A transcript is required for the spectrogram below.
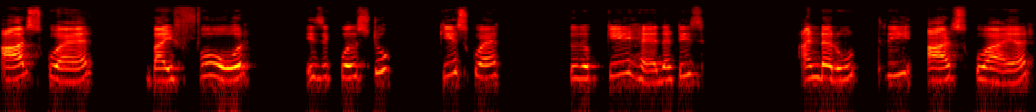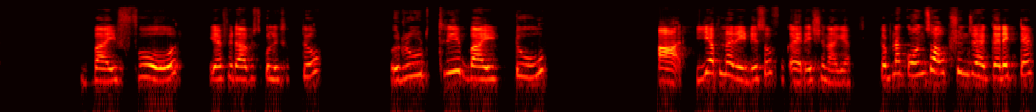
R square by four is equals to K square तो जो के है that is under root three R square by four या फिर आप इसको लिख सकते हो root three by two R ये अपना रेडियस ऑफ़ गायरेशन आ गया। तो अपना कौन सा ऑप्शन जो है करेक्ट है?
